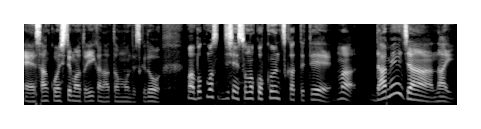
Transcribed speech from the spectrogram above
えー、参考にしてもらうといいかなと思うんですけど、まあ、僕も自身そのコクーン使っててまあダメじゃない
